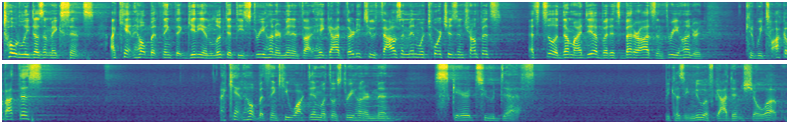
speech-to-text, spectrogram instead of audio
totally doesn't make sense. I can't help but think that Gideon looked at these 300 men and thought, hey, God, 32,000 men with torches and trumpets, that's still a dumb idea, but it's better odds than 300. Could we talk about this? I can't help but think he walked in with those 300 men scared to death because he knew if God didn't show up,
